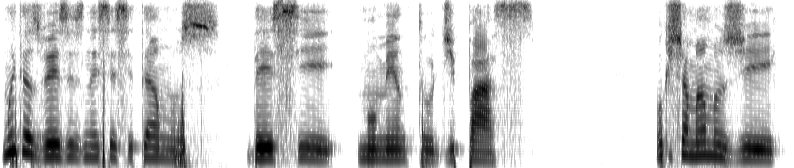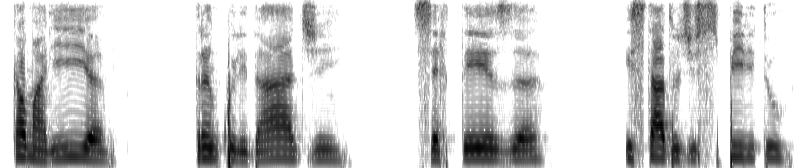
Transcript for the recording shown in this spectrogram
muitas vezes necessitamos desse momento de paz, o que chamamos de calmaria, tranquilidade, certeza, estado de espírito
